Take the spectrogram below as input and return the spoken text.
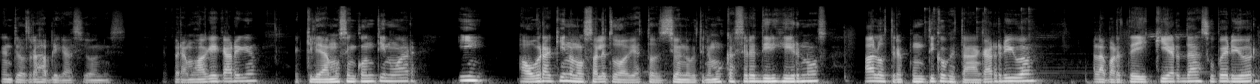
entre otras aplicaciones. Esperamos a que cargue, aquí le damos en continuar y ahora aquí no nos sale todavía esta opción. Lo que tenemos que hacer es dirigirnos a los tres punticos que están acá arriba, a la parte izquierda superior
